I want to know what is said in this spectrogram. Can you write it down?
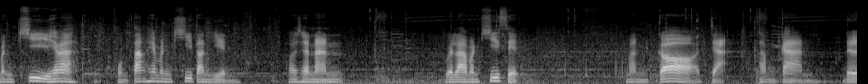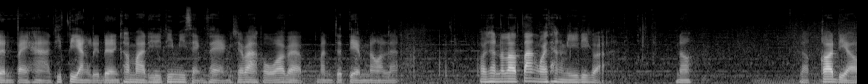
มันขี้ใช่ป่ะผมตั้งให้มันขี้ตอนเย็น เพราะฉะนั้นเวลามันขี้เสร็จ มันก็จะทำการเดินไปหาที่เตียงหรือเดินเข้ามาที่ที่มีแสงแสงใช่ป่ะเพราะว่าแบบมันจะเตรียมนอนแล้ว เพราะฉะนั้นเราตั้งไว้ทางนี้ดีกว่าเนาะ แล้วก็เดี๋ยว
